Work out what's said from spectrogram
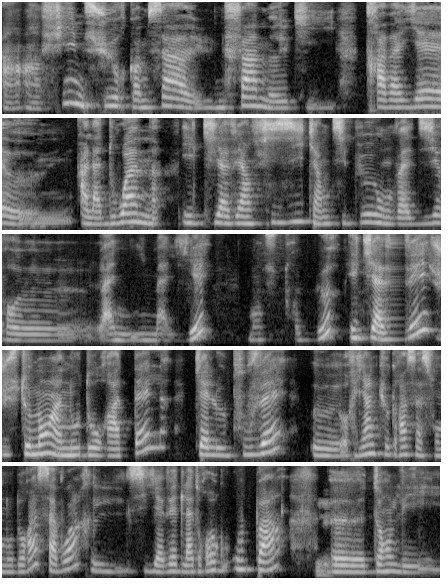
un, film sur, comme ça, une femme euh, qui travaillait euh, à la douane et qui avait un physique un petit peu, on va dire, euh, animalier, monstrueux, et qui avait justement un odorat tel qu'elle pouvait rien que grâce à son odorat, savoir s'il y avait de la drogue ou pas mmh. dans les,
